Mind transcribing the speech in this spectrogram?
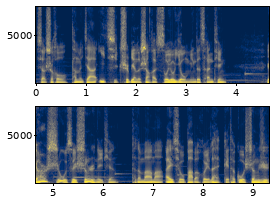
小时候，他们家一起吃遍了上海所有有名的餐厅。然而，十五岁生日那天，他的妈妈哀求爸爸回来给他过生日，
